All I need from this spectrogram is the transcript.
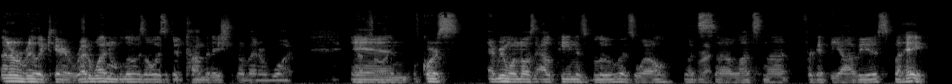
I don't really care. Red, white, and blue is always a good combination, no matter what. And of course, everyone knows Alpine is blue as well. Let's right. uh, let's not forget the obvious. But hey,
